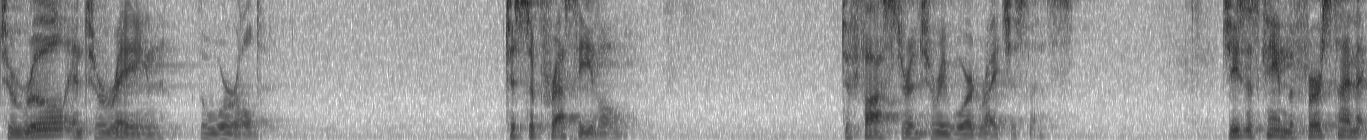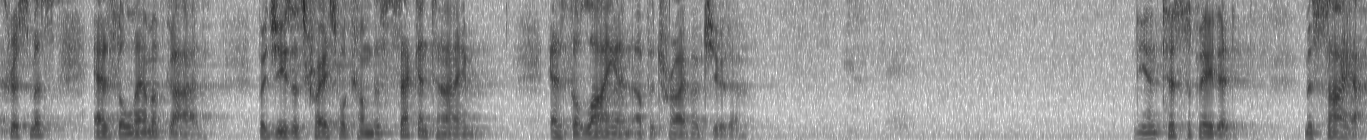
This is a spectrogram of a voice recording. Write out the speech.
to rule and to reign the world to suppress evil, to foster and to reward righteousness. Jesus came the first time at Christmas as the Lamb of God, but Jesus Christ will come the second time as the Lion of the tribe of Judah. The anticipated Messiah.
